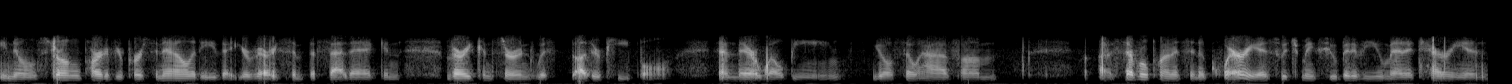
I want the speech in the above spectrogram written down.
you know, strong part of your personality that you're very sympathetic and very concerned with other people and their well-being. You also have um, uh, several planets in Aquarius, which makes you a bit of a humanitarian,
